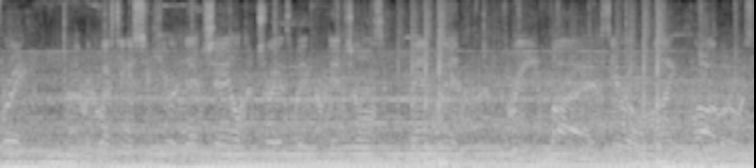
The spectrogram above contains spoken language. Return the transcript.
Break. Uh, requesting a secure net channel to transmit credentials. Bandwidth three five zero Mike Bravos.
